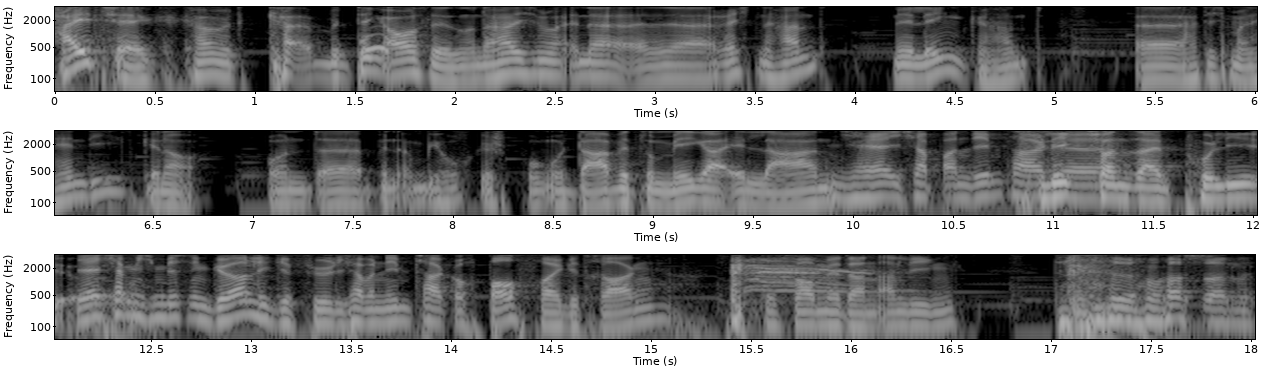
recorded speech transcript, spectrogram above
Hightech, kann man mit, mit Ding auslesen. Und dann hatte ich mal in der, in der rechten Hand, ne, linken Hand, äh, hatte ich mein Handy, genau und äh, bin irgendwie hochgesprungen. Und David so mega Elan. Ja, ich habe an dem Tag. Fliegt äh, schon sein Pulli. Ja, ich habe mich ein bisschen girly gefühlt. Ich habe an dem Tag auch bauchfrei getragen. Das war mir dann Anliegen. das war schon.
